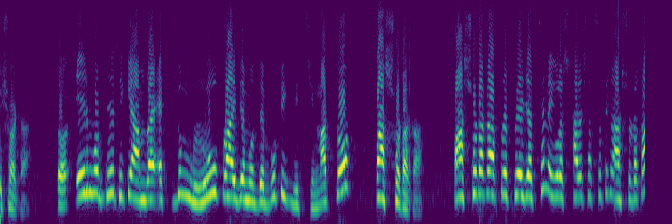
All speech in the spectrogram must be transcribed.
বিষয়টা। তো এর মধ্যে থেকে আমরা একদম লো প্রাইজের মধ্যে বুটিক দিচ্ছি, মাত্র পাঁচশো টাকা। পাঁচশো টাকা আপনারা পেয়ে যাচ্ছেন, এগুলো সাড়ে সাতশো থেকে আটশো টাকা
